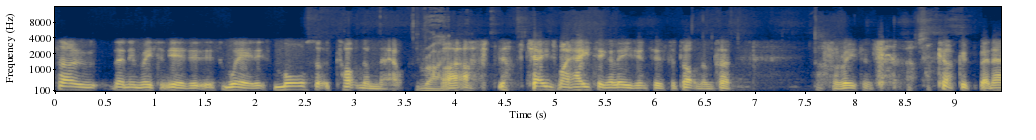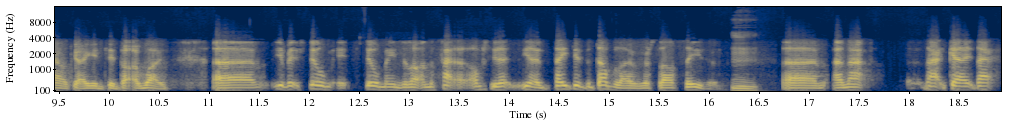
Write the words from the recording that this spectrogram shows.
so than in recent years. It's weird. It's more sort of Tottenham now. Right. I, have changed my hating allegiances to Tottenham for for reasons I could spend hours going into, but I won't. Uh, yeah, but it still it still means a lot. And the fact, that obviously, that you know they did the double over us last season, mm. um, and that that game that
